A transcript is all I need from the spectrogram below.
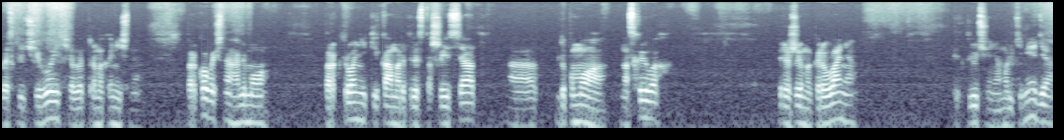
безключовий, електромеханічне парковочне гальмо, парктроніки, камери 360, допомога на схилах, режими керування, підключення мультимедіа,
